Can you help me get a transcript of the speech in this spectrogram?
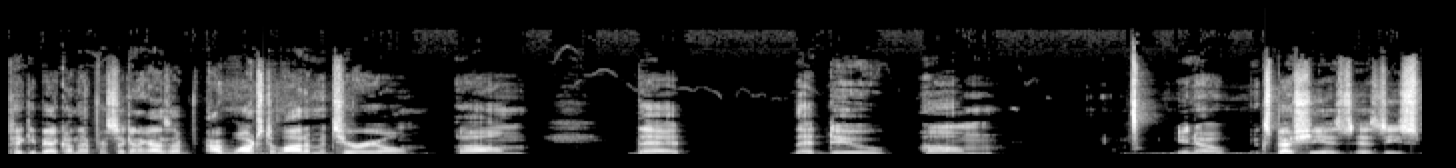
piggyback on that for a second, guys. I've, I've watched a lot of material um, that that do, um, you know, especially as, as these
